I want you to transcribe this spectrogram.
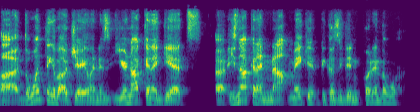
uh, the one thing about Jalen is you're not going to get uh, he's not going to not make it because he didn't put in the work.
